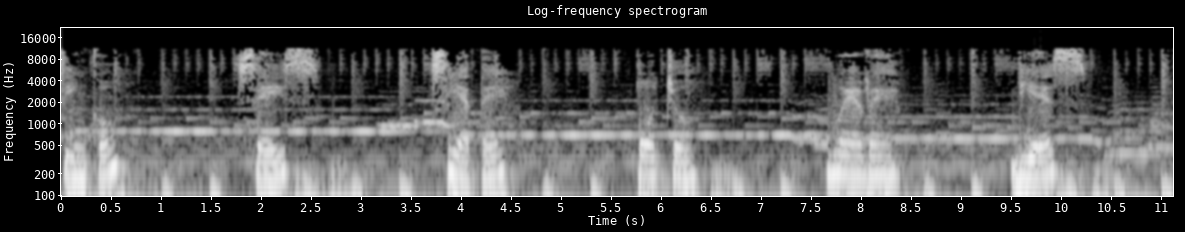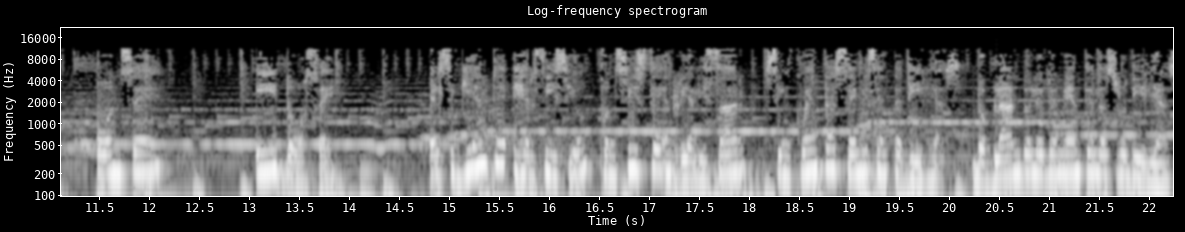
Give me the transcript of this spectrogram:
5, 6, 7, 8, 9, 10, 11 y 12. El siguiente ejercicio consiste en realizar 50 semisentadillas, doblando levemente las rodillas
